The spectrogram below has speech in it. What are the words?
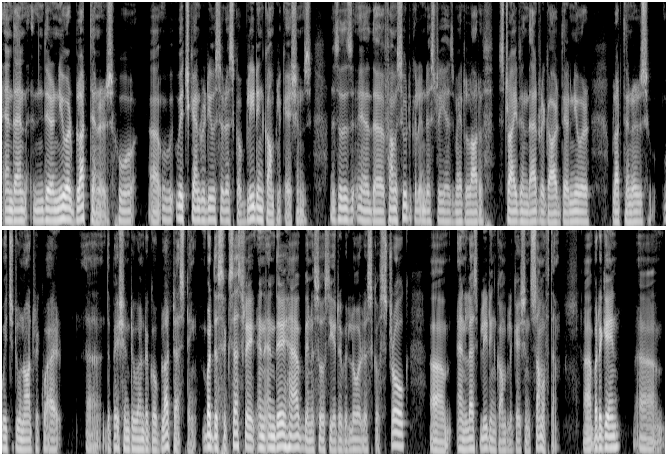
and then there are newer blood thinners who uh, which can reduce the risk of bleeding complications. So this, uh, the pharmaceutical industry has made a lot of strides in that regard. There are newer blood thinners which do not require uh, the patient to undergo blood testing. But the success rate, and, and they have been associated with lower risk of stroke um, and less bleeding complications, some of them. Uh, but again, um,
